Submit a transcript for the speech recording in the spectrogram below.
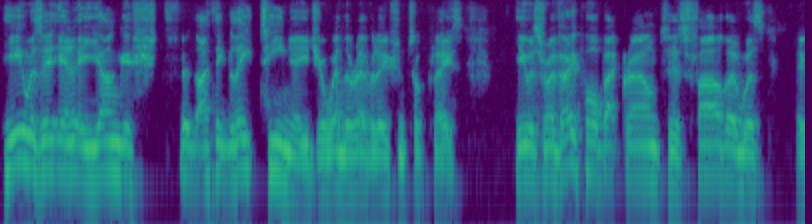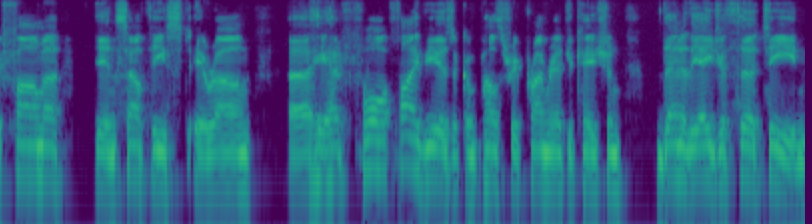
he was in a youngish, I think, late teenager when the revolution took place. He was from a very poor background. His father was a farmer in southeast Iran. Uh, he had four, five years of compulsory primary education. Then, at the age of 13,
